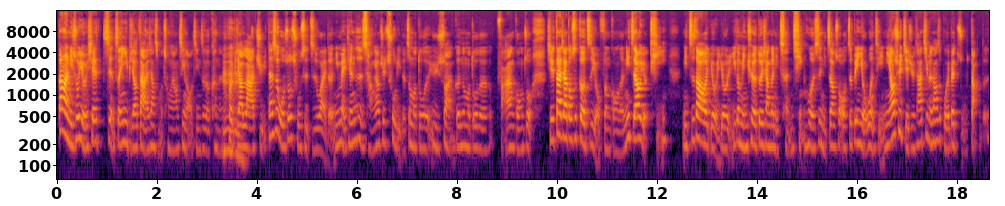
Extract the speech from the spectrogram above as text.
当然你说有一些争争议比较大的，像什么重阳敬老金这个可能会比较拉锯，但是我说除此之外的，你每天日常要去处理的这么多的预算跟那么多的法案工作，其实大家都是各自有分工的，你只要有提。你知道有有一个明确的对象跟你澄清，或者是你知道说哦这边有问题，你要去解决它，基本上是不会被阻挡的。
